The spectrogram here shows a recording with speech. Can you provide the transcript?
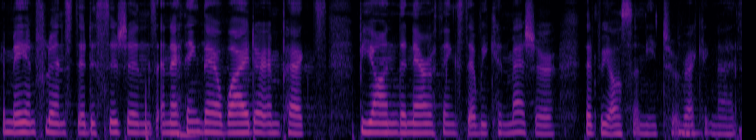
it may influence their decisions, and I think there are wider impacts beyond the narrow things that we can measure that we also need to recognize.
